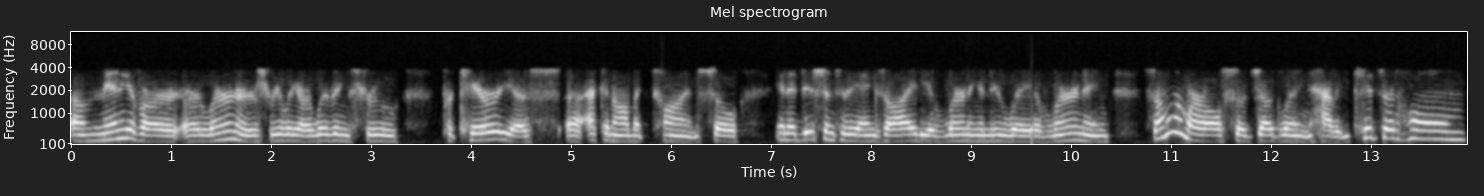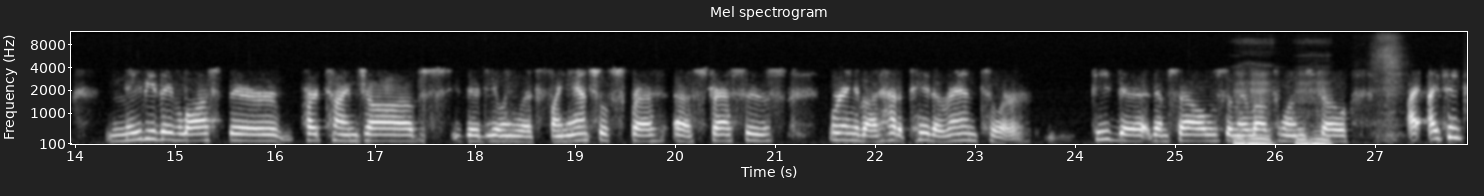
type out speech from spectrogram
um, many of our, our learners really are living through precarious uh, economic times. So, in addition to the anxiety of learning a new way of learning, some of them are also juggling having kids at home, maybe they've lost their part-time jobs they're dealing with financial spre- uh, stresses worrying about how to pay the rent or feed their, themselves and their Mhm, loved ones. mhm. So I, I think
